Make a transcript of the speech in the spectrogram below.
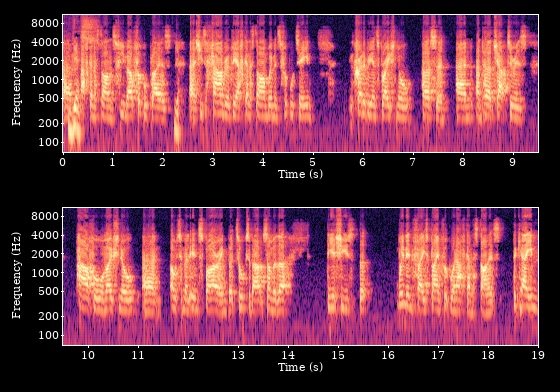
um, yes. Afghanistan's female football players. Yeah. Uh, she's a founder of the Afghanistan women's football team, incredibly inspirational person, and, and her chapter is powerful, emotional, uh, ultimately inspiring, but talks about some of the the issues that women face playing football in Afghanistan. It's the game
